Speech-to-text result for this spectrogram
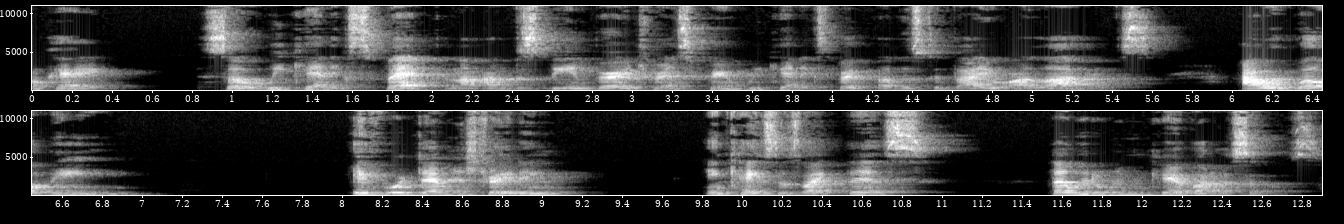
Okay? So we can't expect, and I'm just being very transparent, we can't expect others to value our lives, our well being, if we're demonstrating in cases like this that we don't even care about ourselves.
